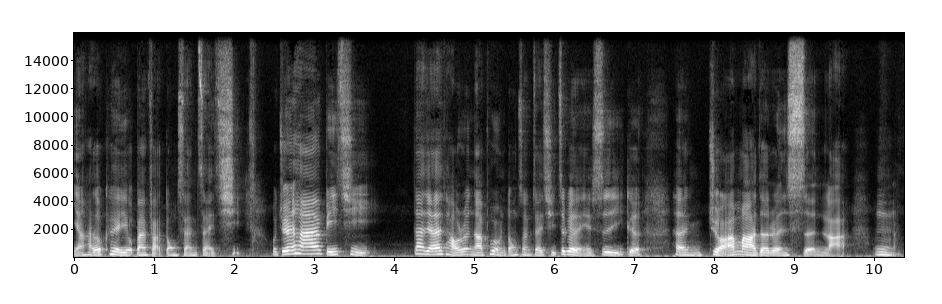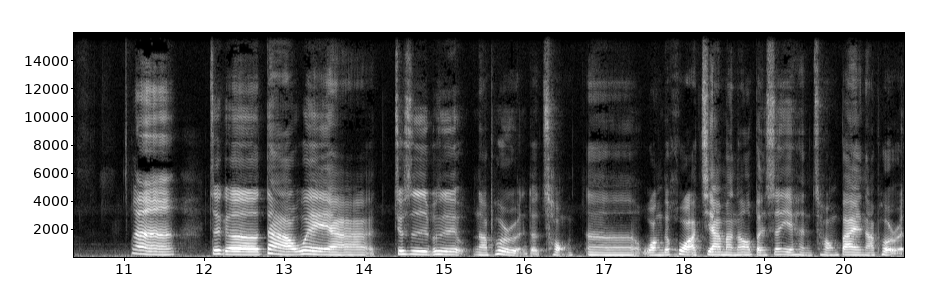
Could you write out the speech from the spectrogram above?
样，他都可以有办法东山再起。我觉得他比起大家在讨论拿破仑东山再起，这个人也是一个很 drama 的人生啦。嗯，那。这个大卫啊，就是不是拿破仑的宠，嗯、王的画家嘛，然后本身也很崇拜拿破仑。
